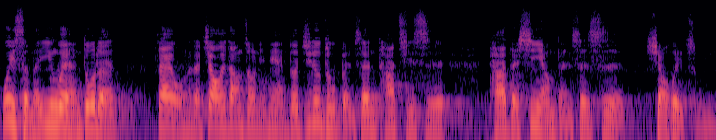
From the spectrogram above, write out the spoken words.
为什么？因为很多人在我们的教会当中里面，很多基督徒本身他其实他的信仰本身是消费主义。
